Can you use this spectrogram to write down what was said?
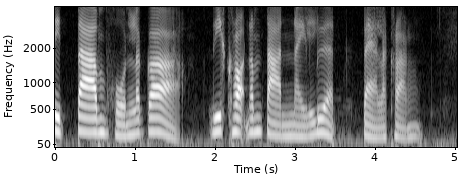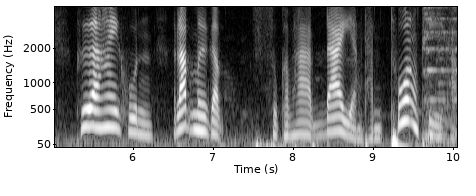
ติดตามผลแล้วก็วิเคราะห์น้ำตาลในเลือดแต่ละครั้ง เพื่อให้คุณรับมือกับสุขภาพได้อย่างทันท่วงทีค่ะ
